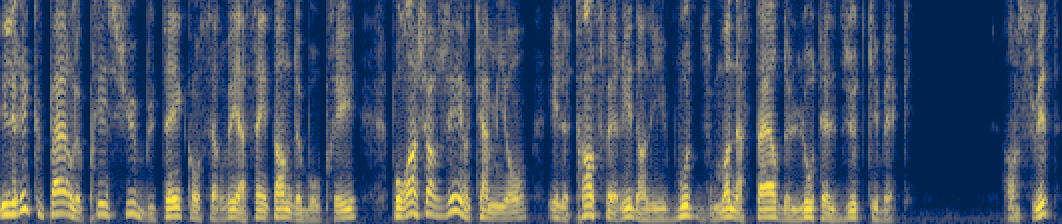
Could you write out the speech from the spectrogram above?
Il récupère le précieux butin conservé à Sainte-Anne-de-Beaupré pour en charger un camion et le transférer dans les voûtes du monastère de l'Hôtel-Dieu de Québec. Ensuite,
